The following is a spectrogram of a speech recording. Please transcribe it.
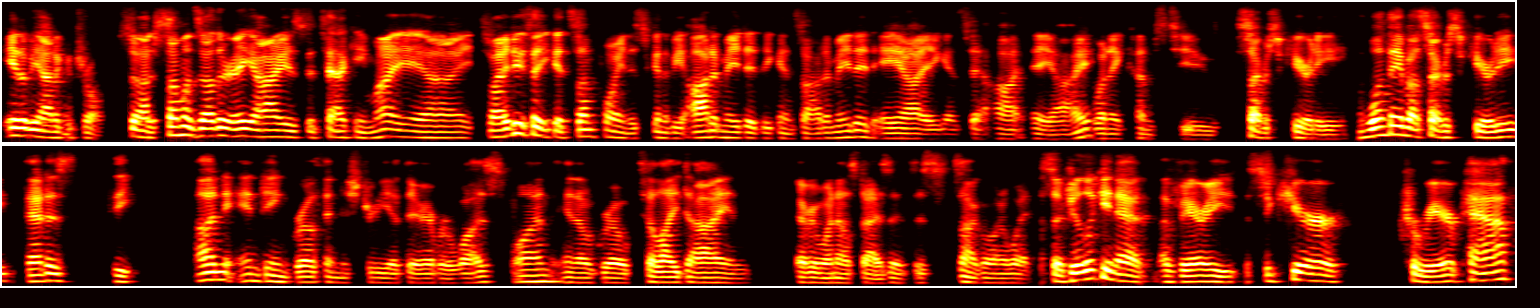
It'll be out of control. So if someone's other AI is attacking my AI. So I do think at some point it's going to be automated against automated, AI against AI when it comes to cybersecurity. One thing about cybersecurity, that is unending growth industry if there ever was one, and it'll grow till I die and everyone else dies. It's, it's not going away. So if you're looking at a very secure career path,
